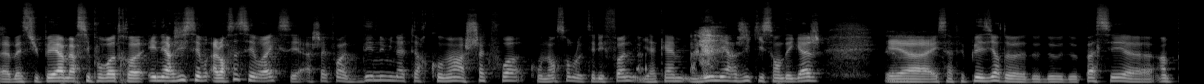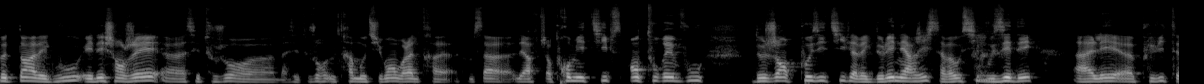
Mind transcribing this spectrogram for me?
euh, bah, super, merci pour votre euh, énergie. Alors ça, c'est vrai que c'est à chaque fois un dénominateur commun. À chaque fois qu'on est ensemble au téléphone, il y a quand même l'énergie qui s'en dégage. Euh, et, ça fait plaisir de, passer euh, un peu de temps avec vous et d'échanger. Euh, c'est toujours, bah, c'est toujours ultra motivant. Voilà, comme ça. D'ailleurs, premier tips, entourez-vous de gens positifs avec de l'énergie. Ça va aussi vous aider à aller plus vite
